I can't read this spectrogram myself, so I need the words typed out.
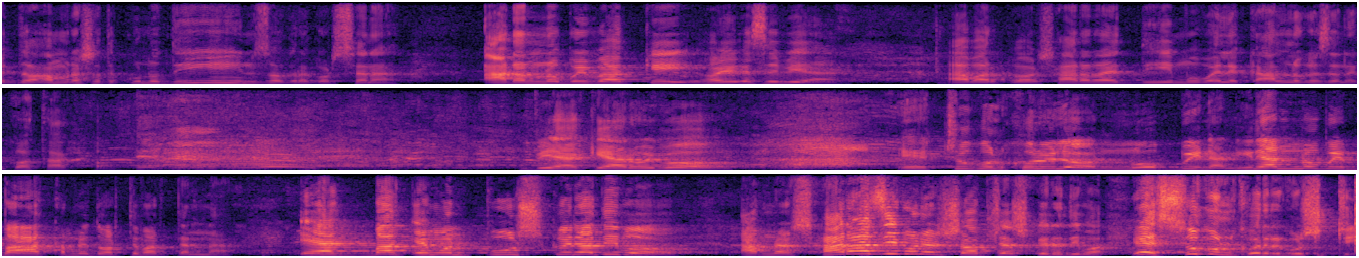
একদম আমরা সাথে কোনো দিন ঝগড়া করছে না। আটানব্বই ভাগ কি? হয়ে গেছে বিয়া? আবার ক সারা রাত দি মোবাইলে কার লোকে জানে কথা ক বিয়া কে আর হইব? এ চুগুল খুলিল, নব্বই না, নিরানব্বই ভাগ আপনি ধরতে পারতেন না। এক ভাগ এমন পুশ করে দিব, আপনার সারা জীবনের সব শেষ করে দিব। এ সুগুল খুরির গোষ্ঠী।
